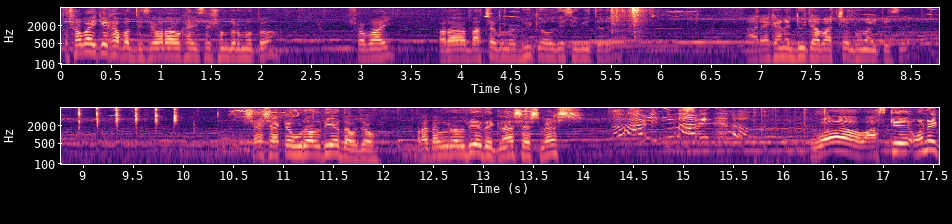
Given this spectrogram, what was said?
তো সবাইকে খাবার দিছে ওরাও খাইছে সুন্দর মতো। সবাই ওরা বাচ্চাগুলো ঢুকেও গেছে ভিতরে। আর এখানে দুইটা বাচ্চা ঘুমাইতেছে। শেষ একটা উড়াল দিয়ে দাও যাও। আর একটা উড়াল দিয়ে দেখ না শেষ ম্যাশ আমি দিব আমি দিব। ওয়াও আজকে অনেক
